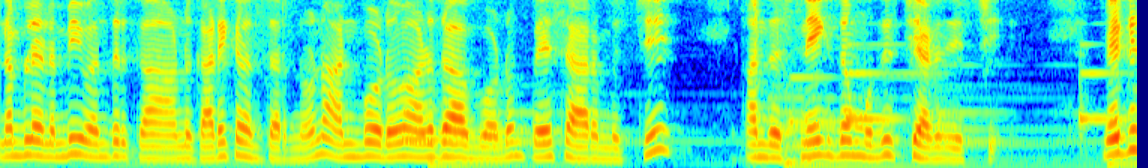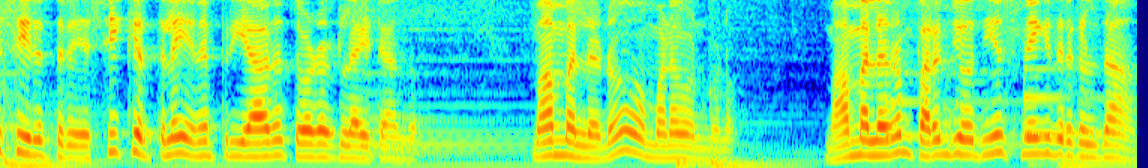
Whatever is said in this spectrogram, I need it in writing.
நம்மளை நம்பி வந்திருக்கான். அவனுக்கு அடைக்கலம் தரணும்னு அன்போடும் அனுதாபோடும் பேச ஆரம்பித்து அந்த ஸ்நேகிதம் முதிர்ச்சி அடைஞ்சிடுச்சு வெகு சீரத்தில் சீக்கிரத்தில் இனப்பிரியாத தோழர்கள் ஆயிட்டாங்க மாமல்லனும் மணவன்மனும் மாமல்லரும் பரஞ்சோதியும் சிநேகிதர்கள் தான்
